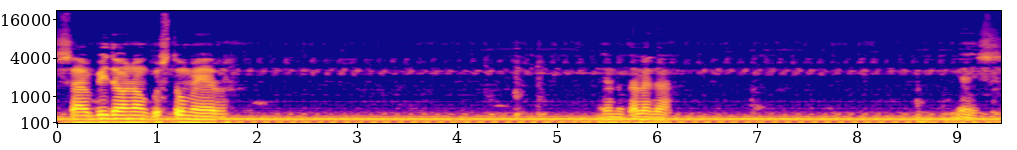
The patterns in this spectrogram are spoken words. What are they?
sabi daw ng customer na talaga? Guys.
